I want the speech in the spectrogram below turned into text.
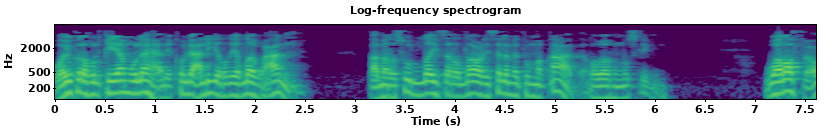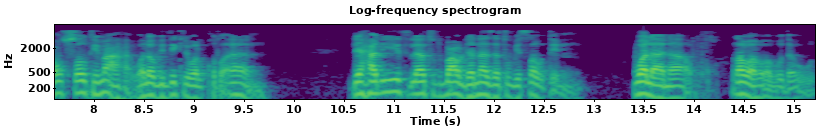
ويكره القيام لها لقول علي رضي الله عنه قام رسول الله صلى الله عليه وسلم ثم قعد رواه مسلم. ورفع الصوت معها ولو بالذكر والقرآن لحديث لا تتبع الجنازة بصوت ولا نار رواه أبو داود.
